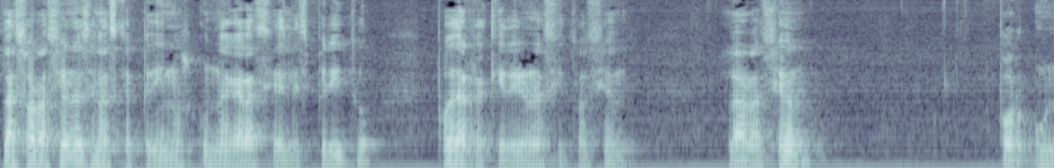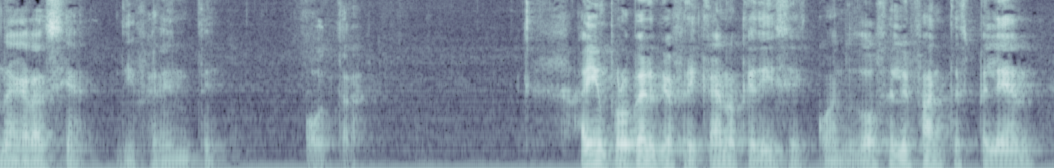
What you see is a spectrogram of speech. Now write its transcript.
Las oraciones en las que pedimos una gracia del Espíritu puede requerir una situación. La oración por una gracia diferente, otra. Hay un proverbio africano que dice, cuando dos elefantes pelean,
